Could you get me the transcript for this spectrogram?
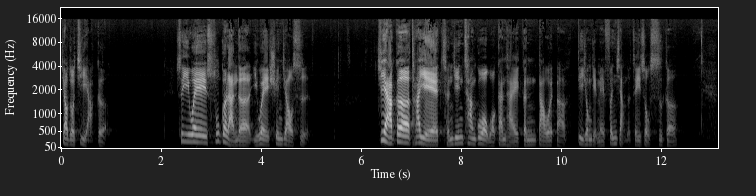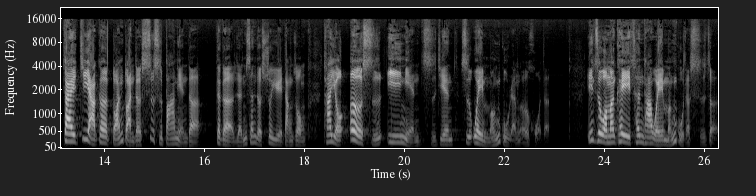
叫做季雅各，是一位苏格兰的一位宣教士。季雅各他也曾经唱过我刚才跟大卫啊弟兄姐妹分享的这一首诗歌。在季雅各短短的四十八年的这个人生的岁月当中，他有二十一年时间是为蒙古人而活的，因此我们可以称他为蒙古的使者。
